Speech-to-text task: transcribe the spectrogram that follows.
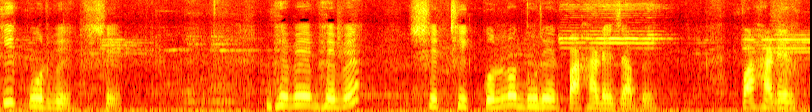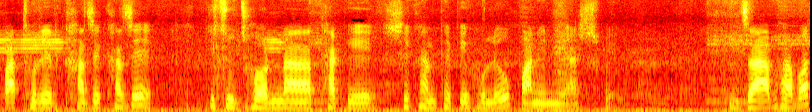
কি করবে সে? ভেবে ভেবে সে ঠিক করল, দূরের পাহাড়ে যাবে। পাহাড়ের পাথরের খাঁজে খাঁজে কিছু ঝর্ণা থাকে, সেখান থেকে হলেও পানি নিয়ে আসবে। যা ভাবা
